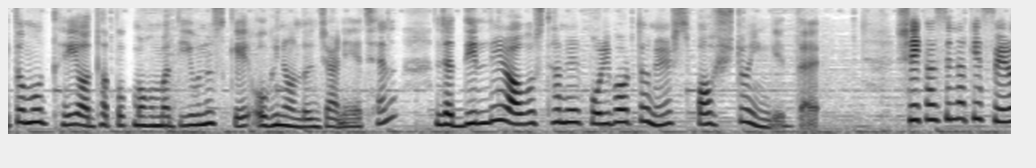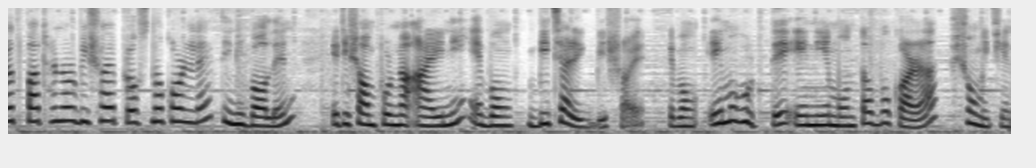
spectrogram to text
ইতোমধ্যেই অধ্যাপক মোহাম্মদ ইউনুসকে অভিনন্দন জানিয়েছেন, যা দিল্লির অবস্থানের পরিবর্তনের স্পষ্ট ইঙ্গিত দেয়। শেখ হাসিনাকে ফেরত পাঠানোর বিষয়ে প্রশ্ন করলে তিনি বলেন, এটি সম্পূর্ণ আইনি এবং বিচারিক বিষয় এবং এ মুহূর্তে এ নিয়ে মন্তব্য করা সমীচীন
